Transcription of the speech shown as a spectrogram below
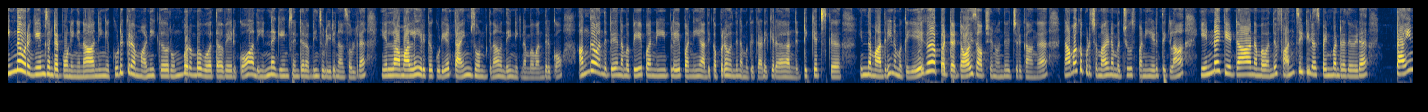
இந்த ஒரு கேம் சென்டர் போனீங்கன்னா நீங்கள் கொடுக்குற மணிக்கு ரொம்ப ரொம்ப ஒர்த்தாகவே இருக்கும். அது என்ன கேம் சென்டர் அப்படின்னு சொல்லிட்டு நான் சொல்கிறேன் எல்லா மாலையும் இருக்கக்கூடிய டைம் ஜோனுக்கு தான் வந்து இன்றைக்கி நம்ம வந்திருக்கோம். அங்கே வந்துட்டு நம்ம பே பண்ணி ப்ளே பண்ணி அதுக்கப்புறம் வந்து நமக்கு கிடைக்கிற அந்த டிக்கெட்ஸ்க்கு இந்த மாதிரி நமக்கு ஏகப்பட்ட டாய்ஸ் ஆப்ஷன் வந்து வச்சுருக்காங்க. நமக்கு பிடிச்ச மாதிரி நம்ம சூஸ் பண்ணி எடுத்துக்கலாம். என்ன கேட்டால் நம்ம வந்து ஃபன் சிட்டியில் ஸ்பெண்ட் பண்ணுறதை விட டைம்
